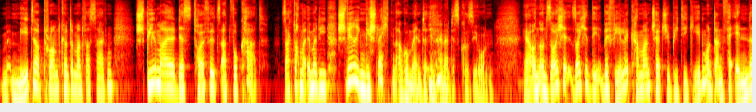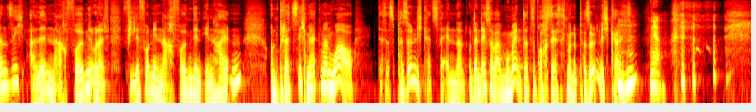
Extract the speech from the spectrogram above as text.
Meta-Prompt, könnte man fast sagen. Spiel mal des Teufels Advokat. Sag doch mal immer die schwierigen, die schlechten Argumente in einer Diskussion. Ja, und, und solche, solche Befehle kann man ChatGPT geben und dann verändern sich alle nachfolgenden oder viele von den nachfolgenden Inhalten und plötzlich merkt man, wow, das ist persönlichkeitsverändernd. Und dann denkst du aber, Moment, dazu brauchst du erst erstmal eine Persönlichkeit. Ja.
